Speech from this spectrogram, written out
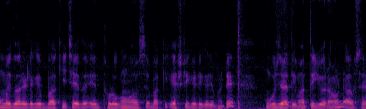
ઉમેદવાર એટલે કે બાકી છે તો એ થોડું ઘણું આવશે. બાકી એસટી કેટેગરી માટે ગુજરાતીમાં ત્રીજો રાઉન્ડ આવશે.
